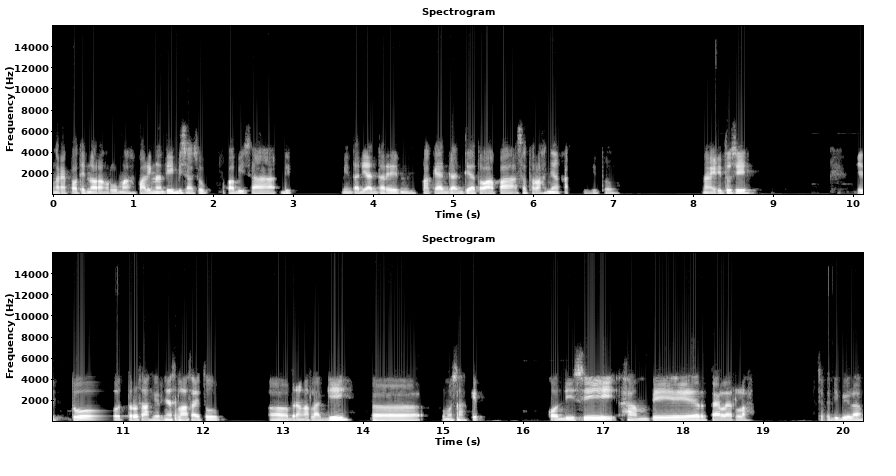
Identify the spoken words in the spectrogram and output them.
ngerepotin orang rumah. Paling nanti bisa sub apa bisa di, minta diantarin pakaian ganti atau apa setelahnya kan gitu. Nah itu sih. Itu terus akhirnya selasa itu uh, berangkat lagi ke rumah sakit. Kondisi hampir teler lah bisa dibilang.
